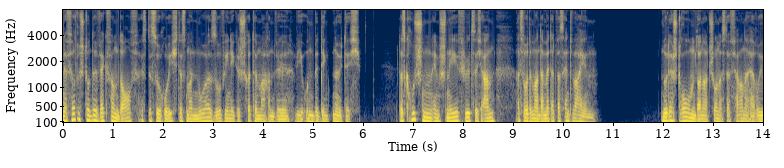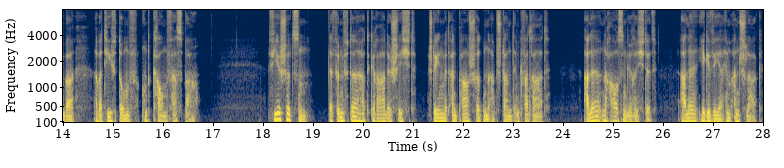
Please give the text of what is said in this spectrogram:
Eine Viertelstunde weg vom Dorf ist es so ruhig, dass man nur so wenige Schritte machen will, wie unbedingt nötig. Das Kruschen im Schnee fühlt sich an, als würde man damit etwas entweihen. Nur der Strom donnert schon aus der Ferne herüber, aber tief dumpf und kaum fassbar. Vier Schützen, der fünfte hat gerade Schicht, stehen mit ein paar Schritten Abstand im Quadrat. Alle nach außen gerichtet, alle ihr Gewehr im Anschlag.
